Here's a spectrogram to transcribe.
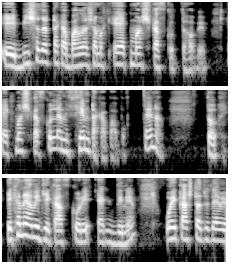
এই বিশ হাজার টাকা বাংলাদেশে আমাকে এক মাস কাজ করতে হবে। এক মাস কাজ করলে আমি সেম টাকা পাবো, তাই না? তো এখানে আমি যে কাজ করি একদিনে, ওই কাজটা যদি আমি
